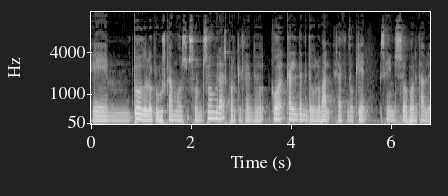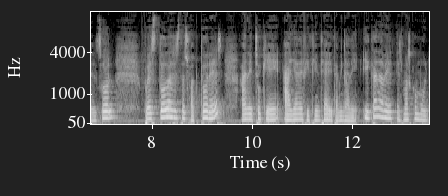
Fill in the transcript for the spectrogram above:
Em, todo lo que buscamos son sombras porque el calentamiento global está haciendo que sea insoportable el sol. Pues todos estos factores han hecho que haya deficiencia de vitamina D y cada vez es más común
